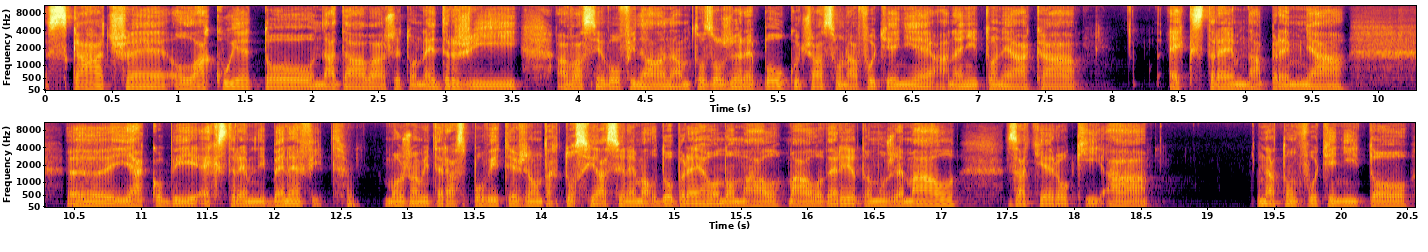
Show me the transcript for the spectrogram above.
skáče, lakuje to, nadáva, že to nedrží a vlastne vo finále nám to zožere polku času na fotenie a není to nejaká extrémna pre mňa e, jakoby extrémny benefit. Možno mi teraz poviete, že on tak to si asi nemal dobrého, no mal, mal, verie tomu, že mal za tie roky a na tom fotení to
